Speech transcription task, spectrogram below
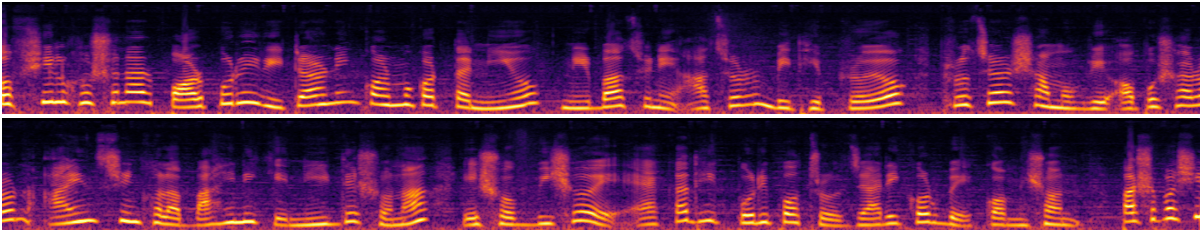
তফসিল ঘোষণার পরপরই রিটার্নিং কর্মকর্তা নিয়োগ, নির্বাচনী আচরণবিধি প্রয়োগ, প্রচার সামগ্রী অপসারণ, আইন শৃঙ্খলা বাহিনীকে নির্দেশনা, এসব বিষয়ে একাধিক পরিপত্র জারি করবে কমিশন। পাশাপাশি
